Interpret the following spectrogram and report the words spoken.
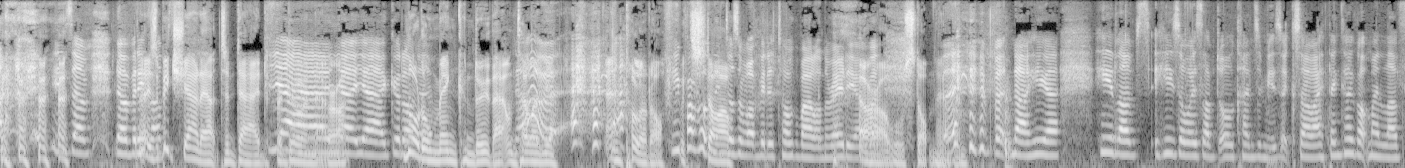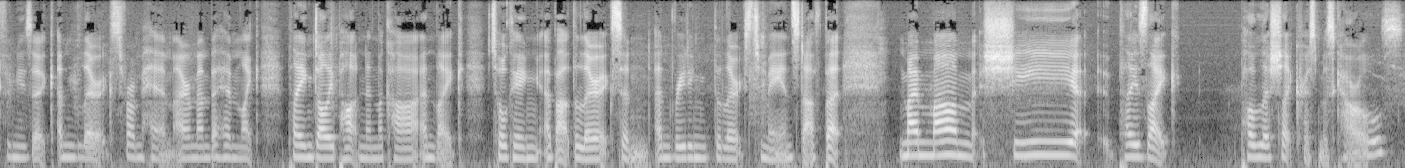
He's um no, but he there's a big shout out to Dad for yeah, doing that, right? Yeah, yeah, good Not all him. men can do that. I'm telling you, and pull it off He probably style. doesn't want me to talk about it on the radio. All but- right, we'll stop now. then. but no, he uh, he loves. He's always loved all kinds of music. So I think I got my love for music and lyrics from him. I remember him like playing Dolly Parton in the car and like talking about the lyrics and and reading the lyrics to me and stuff. But my mum, she plays like Polish like Christmas carols.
